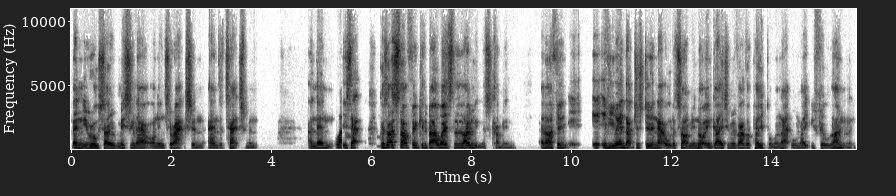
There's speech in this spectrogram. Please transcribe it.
then you're also missing out on interaction and attachment. And then Well- is that because I start thinking about where's the loneliness coming, and I think if you end up just doing that all the time, you're not engaging with other people, and that will make you feel lonely.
